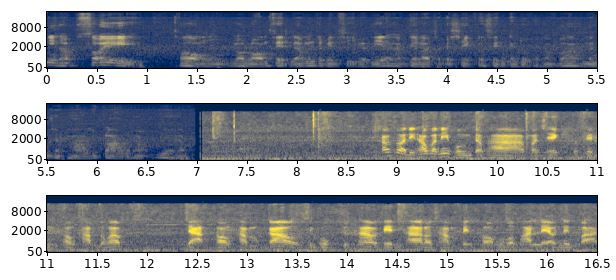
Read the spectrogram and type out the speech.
นี่ครับสร้อย ทองเราหลอมเสร็จแล้วมันจะเป็นสีแบบนี้นะครับ เดี๋ยวเราจะไปเช็คเปอร์เซ็นต์กันดูนะครับว่ามันจะผ่านหรือเปล่านะครับเนี่ยครับครับสวัสดีครับวันนี้ผมจะพามาเช็คเปอร์เซ็นต์ทองคำนะครับจากทองคำ96.5เปอร์เซ็นต์ถ้าเราทำเป็นทองรูปพรรณแล้ว 1 บาท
